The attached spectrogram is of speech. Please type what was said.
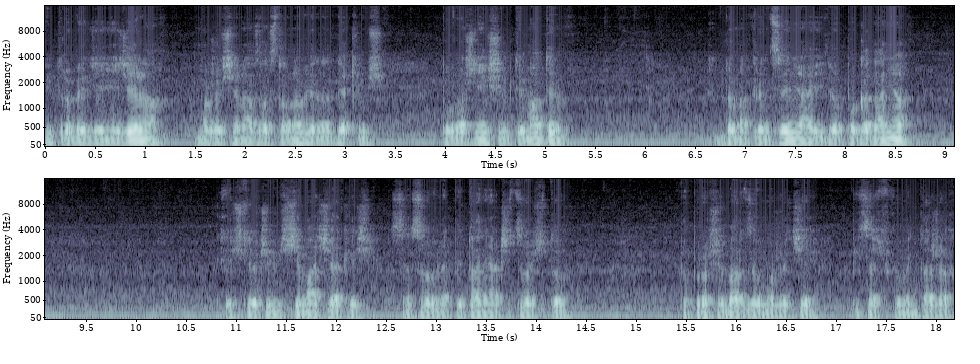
Jutro będzie niedziela. Może się na zastanowię nad jakimś poważniejszym tematem do nakręcenia i do pogadania. Jeśli oczywiście macie jakieś sensowne pytania czy coś, to, to proszę bardzo, możecie pisać w komentarzach.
